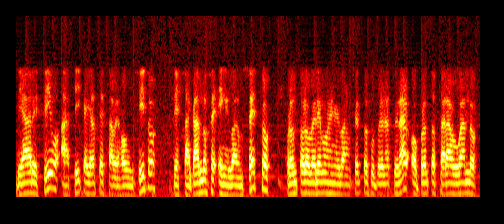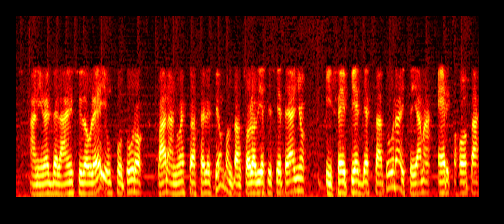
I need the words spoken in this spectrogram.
de Arecibo. Así que ya usted sabe, jovencito, destacándose en el baloncesto. Pronto lo veremos en el baloncesto superior nacional o pronto estará jugando a nivel de la NCAA y un futuro para nuestra selección con tan solo 17 años y 6 pies de estatura y se llama Eric J.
